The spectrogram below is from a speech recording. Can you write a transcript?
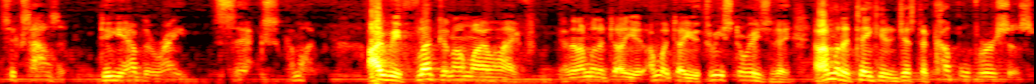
6,000? Do you have the right six? Come on. I reflected on my life, and then I'm going to tell you, I'm going to tell you three stories today, and I'm going to take you to just a couple verses.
